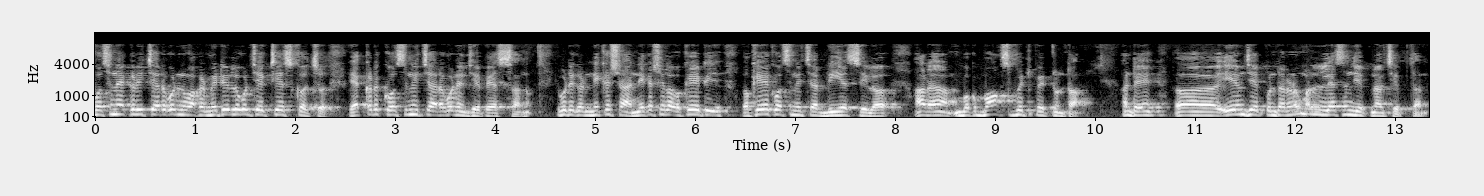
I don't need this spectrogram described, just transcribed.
క్వశ్చన్ ఎక్కడ ఇచ్చారో కూడా నువ్వు అక్కడ మెటీరియల్ కూడా చెక్ చేసుకోవచ్చు. ఎక్కడ క్వశ్చన్ ఇచ్చారో కూడా నేను చెప్పేస్తాను. ఇప్పుడు ఇక్కడ నికష నికషలో ఒకే ఒకే క్వశ్చన్ ఇచ్చారు డిఎస్సిలో ఆడ ఒక బాక్స్ పెట్టి పెట్టుంటాం. అంటే ఏం చెప్పుంటారో మళ్ళీ లెసన్ చెప్పి నాకు చెప్తాను.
